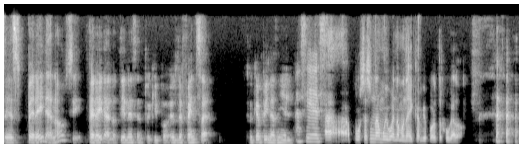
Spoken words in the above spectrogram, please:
Es Pereira, ¿no? Sí, Pereira lo tienes en tu equipo, es defensa. ¿Tú qué opinas, Niel? Así es. Ah, pues es una muy buena moneda de cambio por otro jugador.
